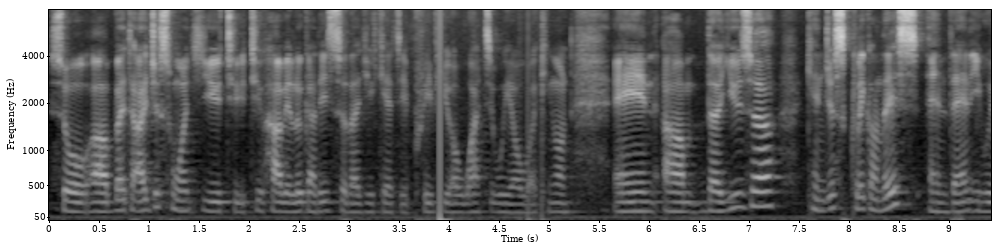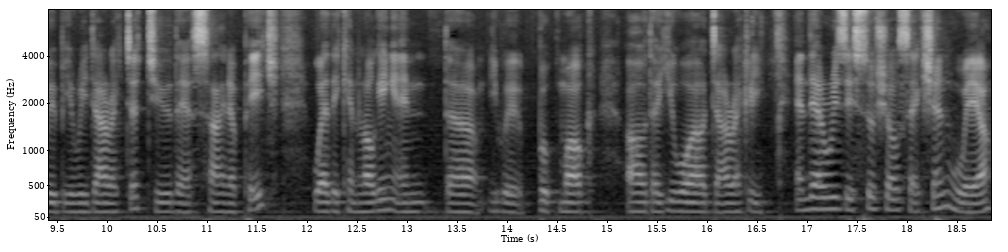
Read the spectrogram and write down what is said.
so uh, but I just want you to to have a look at it so that you get a preview of what we are working on. And um, the user can just click on this and then it will be redirected to their sign up page where they can log in and uh, it will bookmark uh, the URL directly. And there is a social section where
